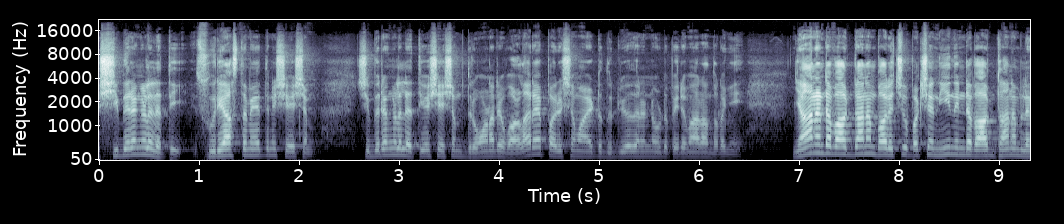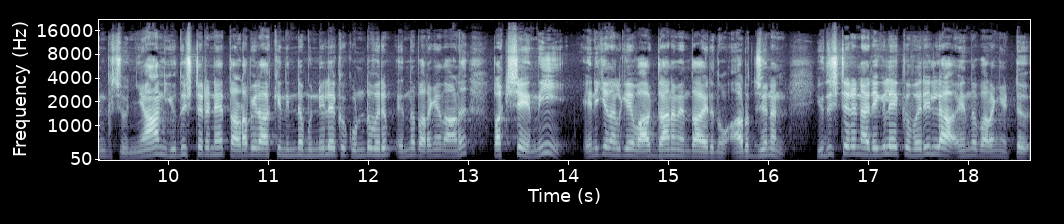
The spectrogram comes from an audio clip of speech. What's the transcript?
ശിബിരങ്ങളിലെത്തി. സൂര്യാസ്തമയത്തിന് ശേഷം ശിബിരങ്ങളിലെത്തിയ ശേഷം ദ്രോണർ വളരെ പരുഷമായിട്ട് ദുര്യോധനനോട് പെരുമാറാൻ തുടങ്ങി. ഞാൻ എന്റെ വാഗ്ദാനം പാലിച്ചു പക്ഷേ നീ നിന്റെ വാഗ്ദാനം ലംഘിച്ചു. ഞാൻ യുധിഷ്ഠിരനെ തടവിലാക്കി നിന്റെ മുന്നിലേക്ക് കൊണ്ടുവരും എന്ന് പറഞ്ഞതാണ്. പക്ഷേ നീ എനിക്ക് നൽകിയ വാഗ്ദാനം എന്തായിരുന്നു? അർജുനൻ യുധിഷ്ഠിരൻ അരികിലേക്ക് വരില്ല എന്ന് പറഞ്ഞിട്ട്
